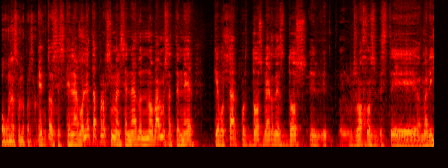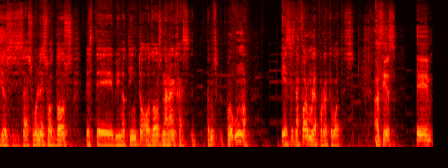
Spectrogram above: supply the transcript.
o una sola persona. Entonces, en la boleta próxima al Senado no vamos a tener que votar por dos verdes, dos eh, eh, rojos, este, amarillos y azules, o dos este, vino tinto, o dos naranjas. Por uno. Y esa es la fórmula por la que votas. Así es. Eh,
